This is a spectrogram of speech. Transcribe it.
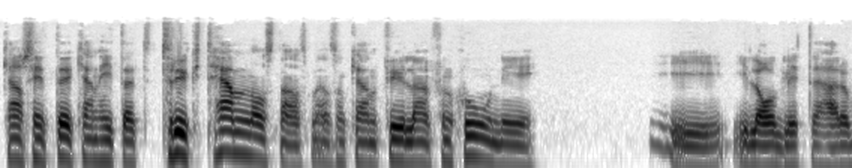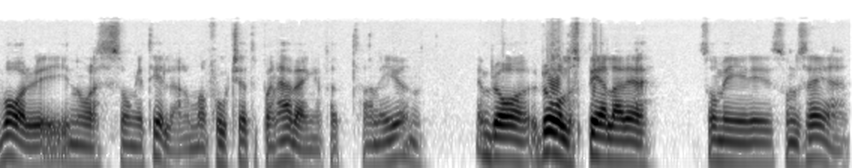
kanske inte kan hitta ett tryggt hem någonstans men som kan fylla en funktion i, i, i lag lite här och var i några säsonger till. Här, om man fortsätter på den här vägen. För att han är ju en, en bra rollspelare som, vi, som du säger.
